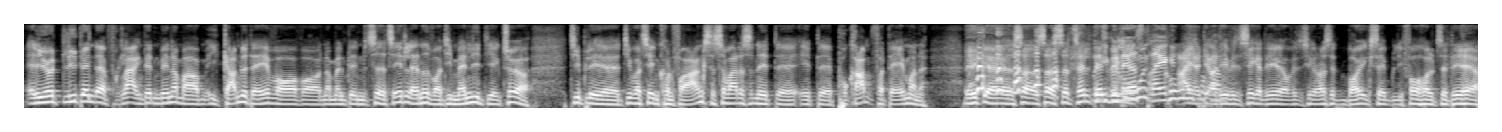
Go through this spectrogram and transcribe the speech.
er jo lige den der forklaring, den minder mig om i gamle dage, hvor, hvor når man blev inviteret til et eller andet, hvor de mandlige direktører, de, blev, de var til en konference, så var der sådan et, øh, et, et øh, program for damerne. Ikke? Øh, så, så, så til den de vil lære strikke. Nej, det, det, er sikkert, det er sikkert også et eksempel i forhold til det her.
